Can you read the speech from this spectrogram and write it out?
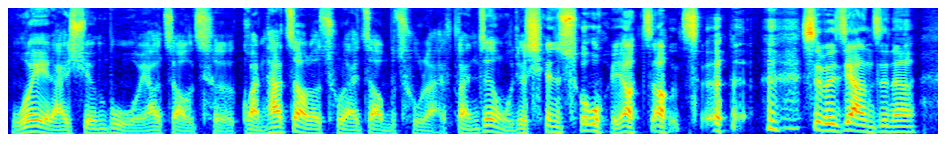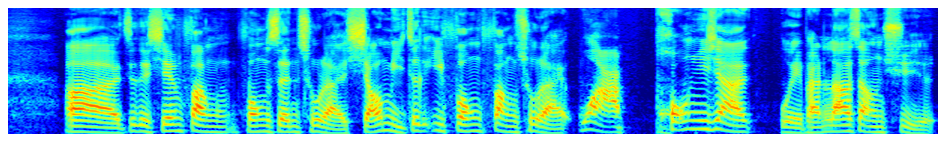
我也来宣布我要造车，管它造得出来造不出来，反正我就先说我要造车，是不是这样子呢？啊，这个先放风声出来，小米这个一风放出来，哇，砰一下尾盘拉上去，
